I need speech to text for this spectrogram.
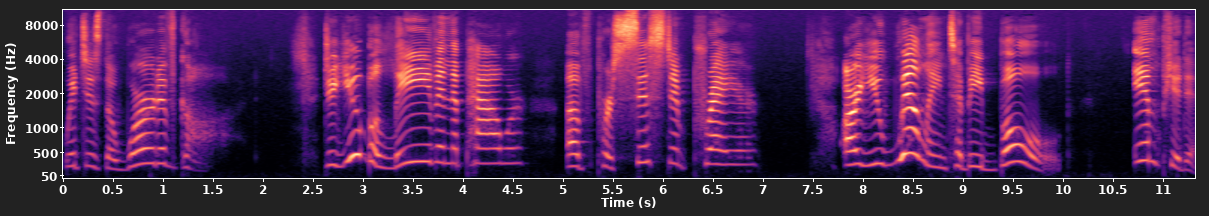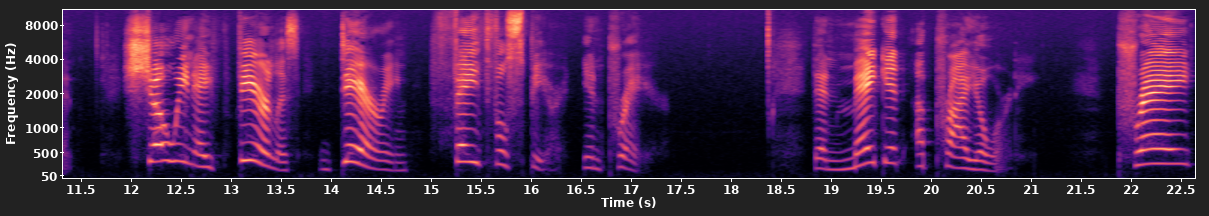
which is the Word of God? Do you believe in the power of persistent prayer? Are you willing to be bold, impudent, showing a fearless, daring, faithful spirit in prayer? Then make it a priority. Pray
